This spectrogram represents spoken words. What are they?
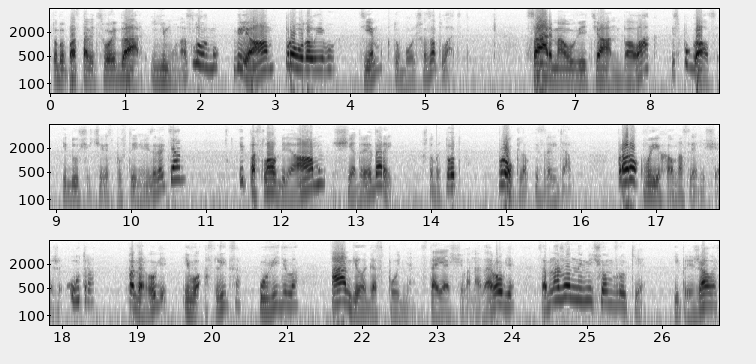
чтобы поставить свой дар ему на службу, Билиам продал его тем, кто больше заплатит. Царь Маувитян Балак испугался идущих через пустыню израильтян и послал Билиаму щедрые дары, чтобы тот проклял израильтян. Пророк выехал на следующее же утро. По дороге его ослица увидела ангела Господня, стоящего на дороге с обнаженным мечом в руке, и прижалась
